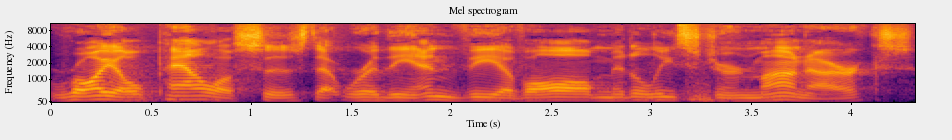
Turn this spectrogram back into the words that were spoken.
royal palaces that were the envy of all Middle Eastern monarchs,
